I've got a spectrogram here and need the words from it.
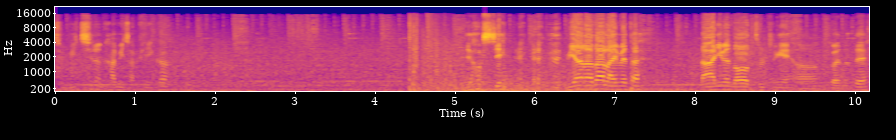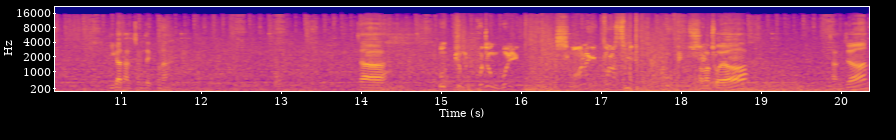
지금 위치는 감이 잡히니까. 역시 미안하다 라인 메탈 나 아니면 너 둘 중에 어 그거였는데 네가 당첨됐구나 자 목표물 고정 완료. 시원하게. 목표 실종. 잡았고요 장전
